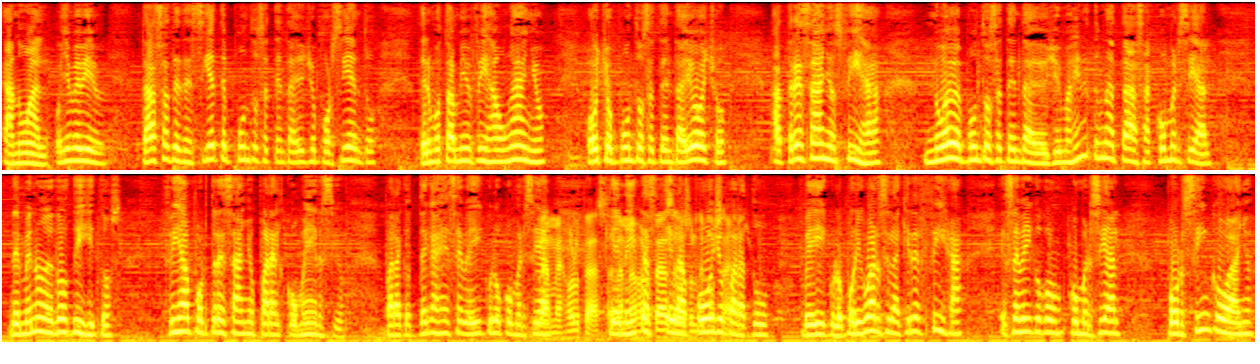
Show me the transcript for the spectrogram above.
anual. Óyeme bien, tasas desde 7.78%. Tenemos también fija un año, 8.78. A tres años fija, 9.78. Imagínate una tasa comercial de menos de dos dígitos, fija por tres años para el comercio, para que tengas ese vehículo comercial. La mejor tasa, Que la mejor necesitas tasa el apoyo para tu vehículo. Por igual, si la quieres fija, ese vehículo com- comercial por 5 años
